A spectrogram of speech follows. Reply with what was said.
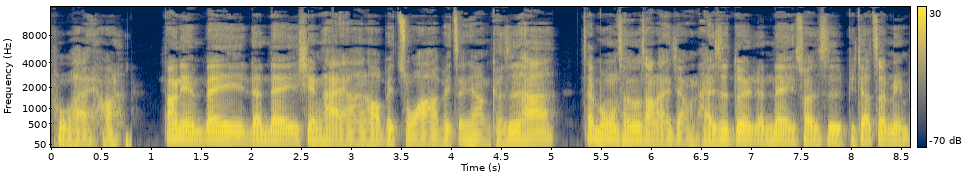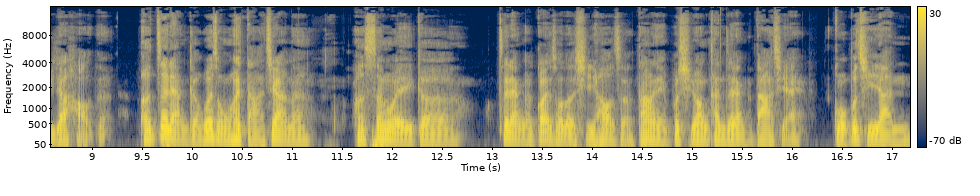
迫害哈，当年被人类陷害啊，然后被抓啊，被怎样，可是他。在某种程度上来讲，还是对人类算是比较正面、比较好的。而这两个为什么会打架呢？而身为一个这两个怪兽的喜好者，当然也不希望看这两个打起来。果不其然，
